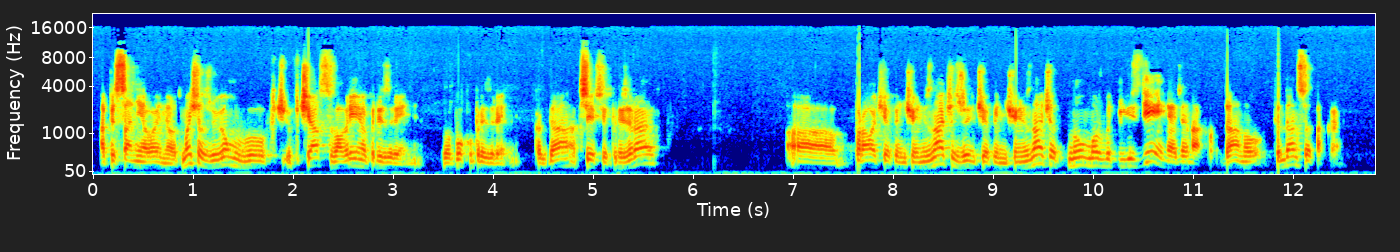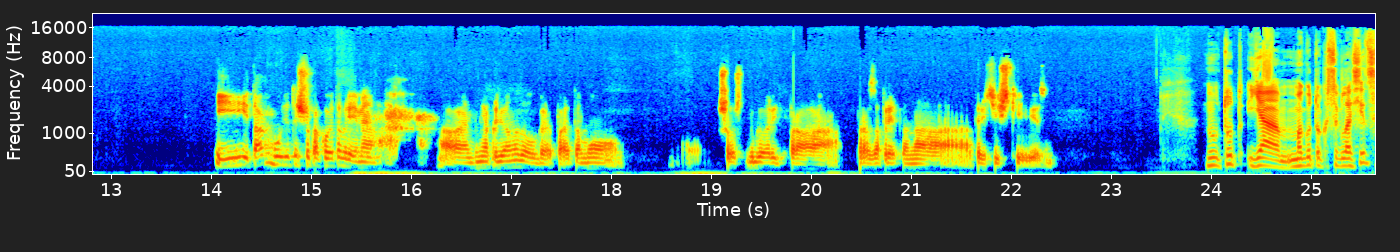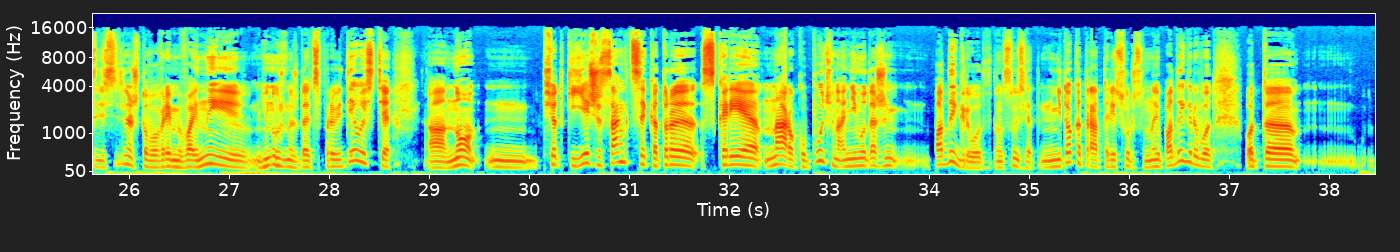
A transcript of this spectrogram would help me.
описание войны. Вот мы сейчас живем в, в час во время презрения, в эпоху презрения, когда все всех презирают, а, права человека ничего не значит, жизнь человека ничего не значит. Ну, может быть, не везде и не одинаково, да, но тенденция такая. И так будет еще какое-то время, а, неопределенно долгое. Поэтому что ж говорить про, про запреты на туристические визы. Ну, тут я могу только согласиться, действительно, что во время войны не нужно ждать справедливости, а, но все-таки есть же санкции, которые скорее на руку Путину, они ему даже подыгрывают в этом смысле. Это не только трата ресурсов, но и подыгрывают. Вот э,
